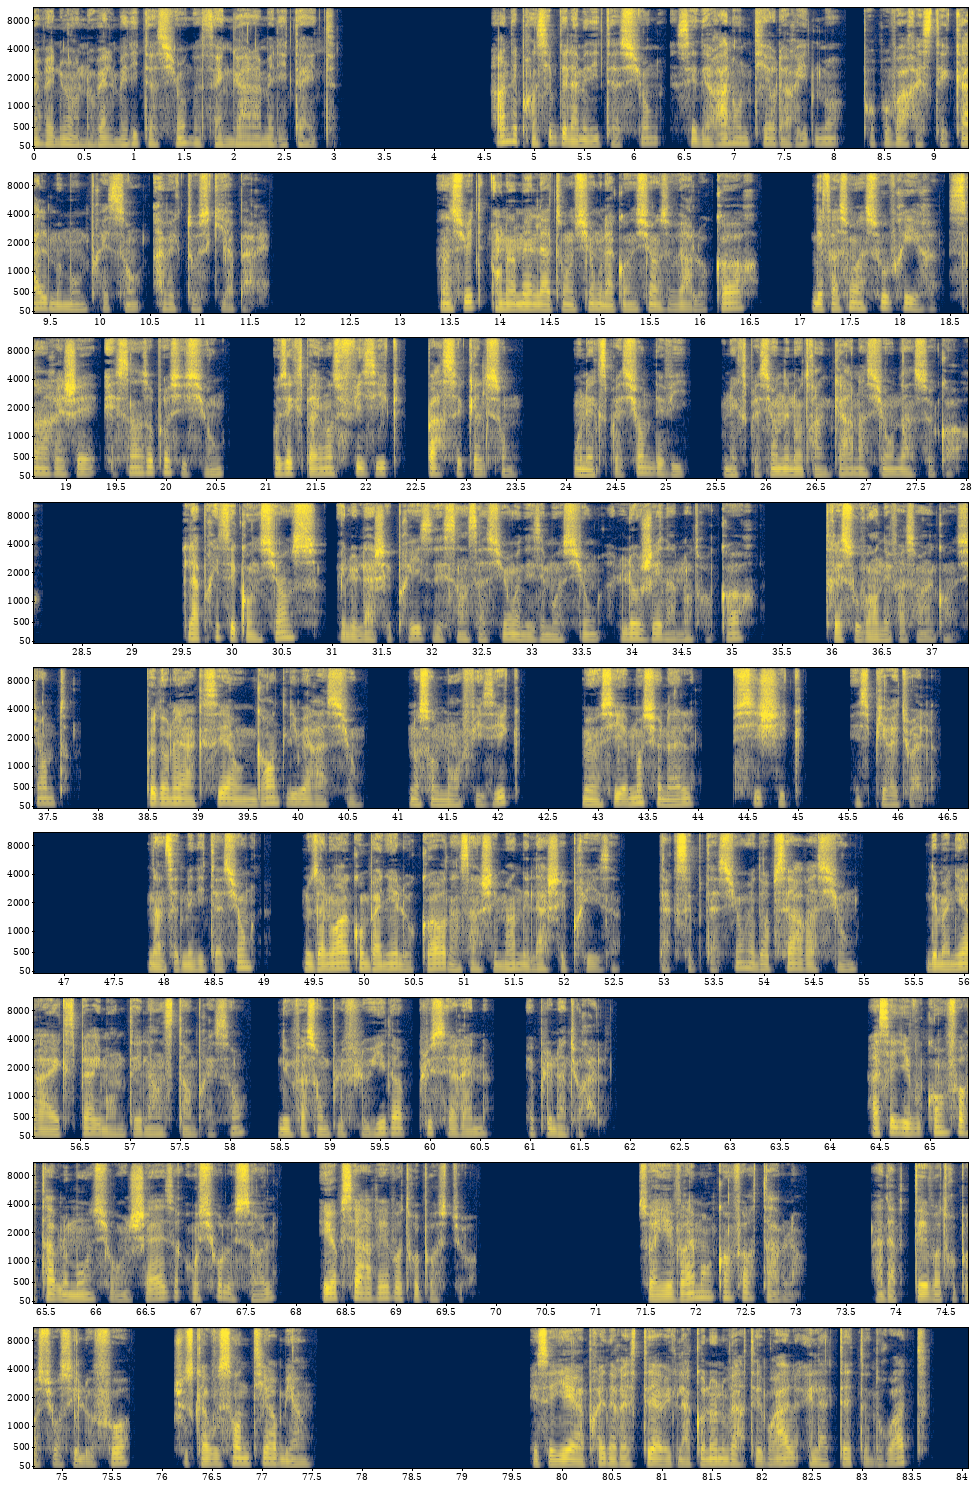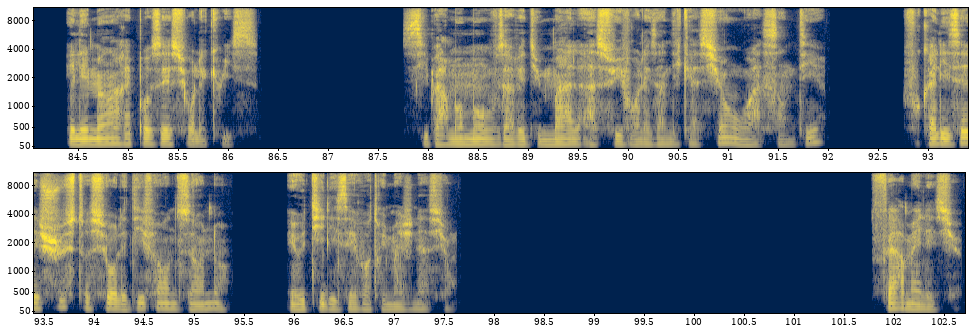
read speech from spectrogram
Bienvenue en nouvelle méditation de Thengara Meditate. Un des principes de la méditation, c'est de ralentir le rythme pour pouvoir rester calmement présent avec tout ce qui apparaît. Ensuite, on amène l'attention ou la conscience vers le corps de façon à s'ouvrir sans rejet et sans opposition aux expériences physiques parce qu'elles sont une expression de vie, une expression de notre incarnation dans ce corps. La prise de conscience et le lâcher-prise des sensations et des émotions logées dans notre corps, très souvent de façon inconsciente, peut donner accès à une grande libération, non seulement physique, mais aussi émotionnelle, psychique et spirituelle. Dans cette méditation, nous allons accompagner le corps dans un chemin de lâcher-prise, d'acceptation et d'observation, de manière à expérimenter l'instant présent d'une façon plus fluide, plus sereine et plus naturelle. Asseyez-vous confortablement sur une chaise ou sur le sol et observez votre posture. Soyez vraiment confortable. Adaptez votre posture s'il le faut jusqu'à vous sentir bien Essayez après de rester avec la colonne vertébrale et la tête droite et les mains reposées sur les cuisses. Si par moment vous avez du mal à suivre les indications ou à sentir, focalisez juste sur les différentes zones et utilisez votre imagination. Fermez les yeux.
